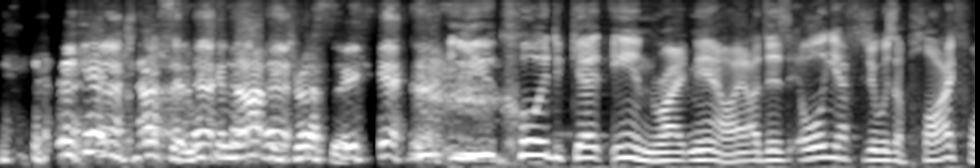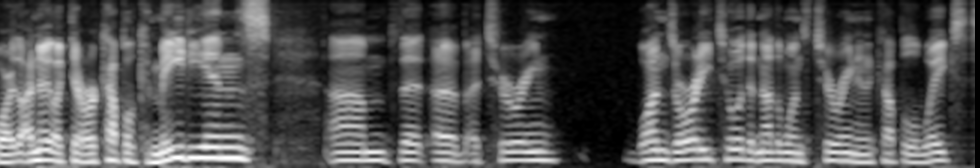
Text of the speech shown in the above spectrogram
we can't be trusted we cannot be trusted you could get in right now. There's all you have to do is apply for it. I know, like there are a couple of comedians um, that are, are touring. One's already toured, another one's touring in a couple of weeks.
